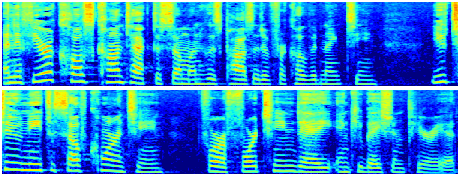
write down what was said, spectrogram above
And if you're a close contact to someone who is positive for COVID 19, you too need to self quarantine for a 14 day incubation period.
